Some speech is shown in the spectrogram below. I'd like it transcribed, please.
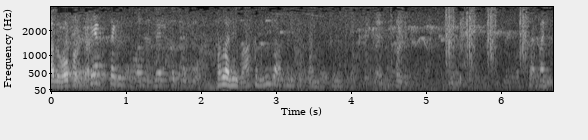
ಅದು ಓಪನ್ ಅಲ್ಲ ನೀವು ಹಾಕಿದ್ರೆ ಈಗ ಬನ್ನಿ.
